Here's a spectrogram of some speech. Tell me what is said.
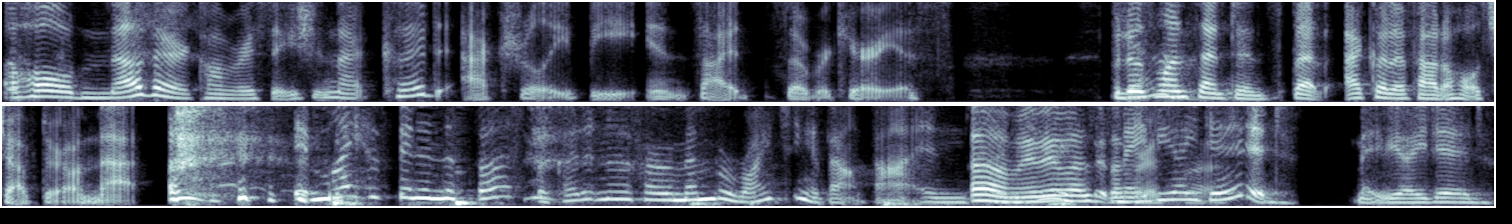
a whole nother conversation that could actually be inside Sober Curious. But it was one sentence, but I could have had a whole chapter on that. it might have been in the first book i don't know if i remember writing about that in Oh, maybe it was maybe i did maybe i did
